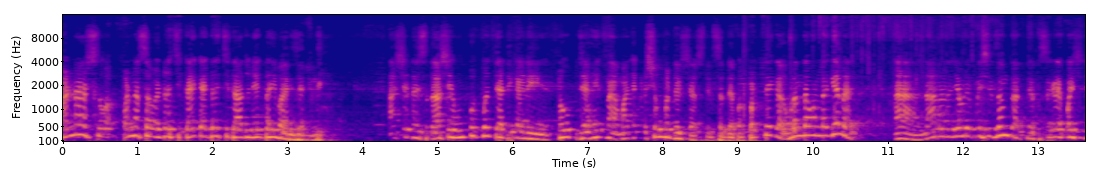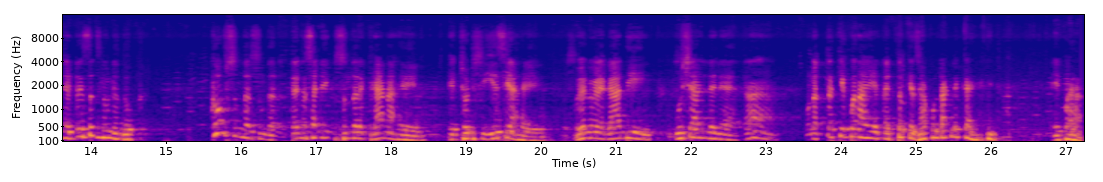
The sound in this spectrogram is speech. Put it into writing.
पन्नास पन्नासाव्या ड्रेसची काय काय ड्रेसची तर अजून एकदाही बारी झालेली असे ड्रेस असे मुकुट पण त्या ठिकाणी टोप जे आहेत ना माझ्याकडे शंभर ड्रेसचे असतील सध्या पण. प्रत्येक वृंदावनला गेलं हा लहान जेवढे पैसे जमतात त्या सगळ्या पैशाचे ड्रेसच घेऊन येतो. खूप सुंदर सुंदर. त्याच्यासाठी एक सुंदर एक फॅन आहे एक छोटीशी एसी आहे वेगवेगळ्या गादी उशा आणलेल्या आहेत हा. पुन्हा तक्के पण आहेत. तक्के झाकून टाकले काय? हे पहा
